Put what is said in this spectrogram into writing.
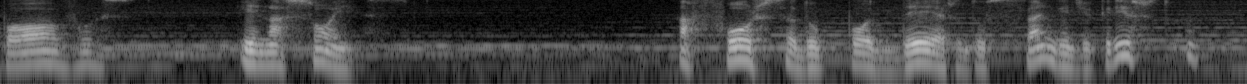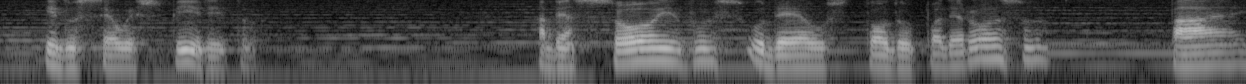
povos e nações. A força do poder do sangue de Cristo e do seu Espírito. Abençoe-vos o Deus Todo-Poderoso, Pai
